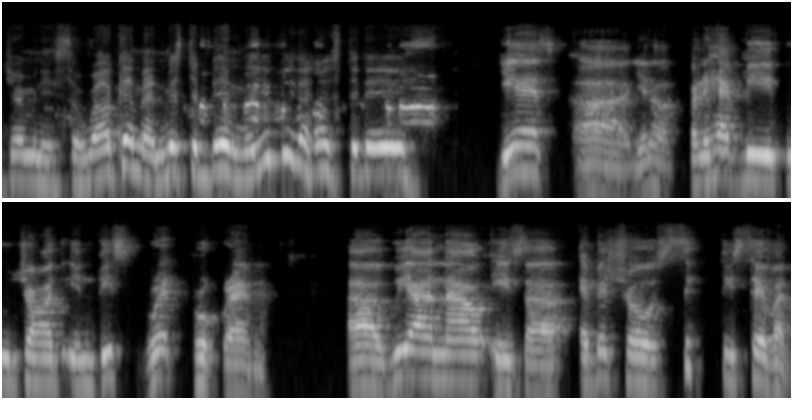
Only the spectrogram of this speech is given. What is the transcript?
Germany. So welcome, and Mr. Bin, will you be the host today? Yes, uh, you know, very happy to join in this great program. Uh, we are now is uh, episode 67.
